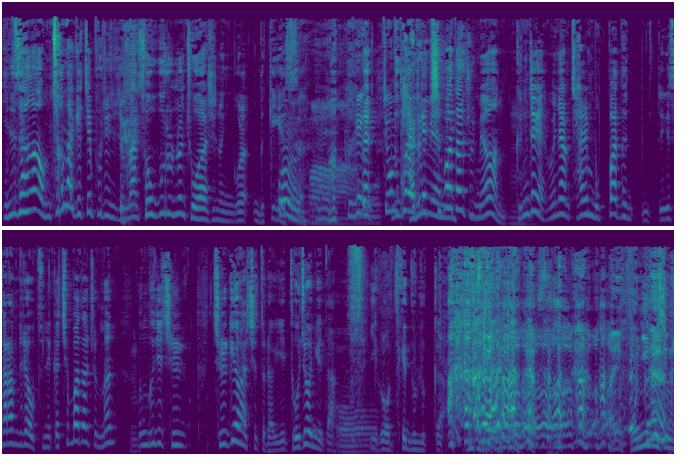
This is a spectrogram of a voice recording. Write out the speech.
인상은 엄청나게 찌푸리지만 속으로는 좋아하시는 걸 느끼겠어요. 어, 그게 그러니까 좀 누가 이렇게 치받아 주면 음. 굉장히 왜냐하면 잘 못 받은 사람들이 없으니까 치받아 주면 음. 은근히 즐, 즐겨 하시더라고요. 이 도전이다. 오. 어. 이걸 어떻게 누를까? 아니 본인이 지금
